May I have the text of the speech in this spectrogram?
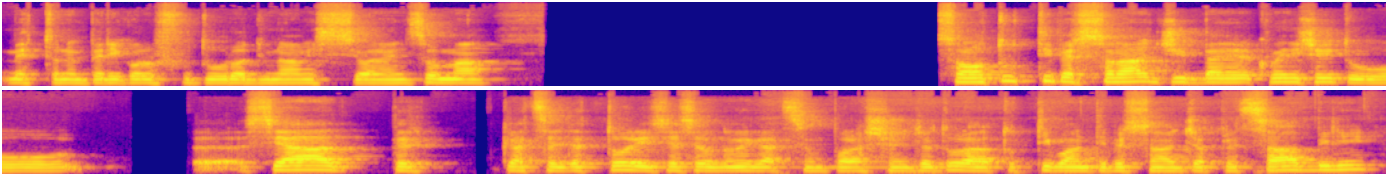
mettono in pericolo il futuro di una missione. Insomma sono tutti personaggi, bene, come dicevi tu, eh, sia per grazie agli attori, sia secondo me grazie un po' alla sceneggiatura, tutti quanti personaggi apprezzabili.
